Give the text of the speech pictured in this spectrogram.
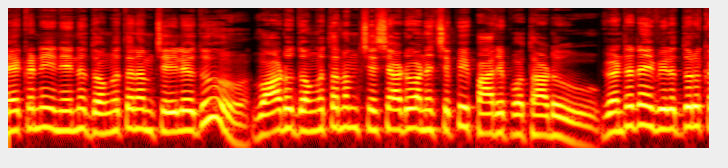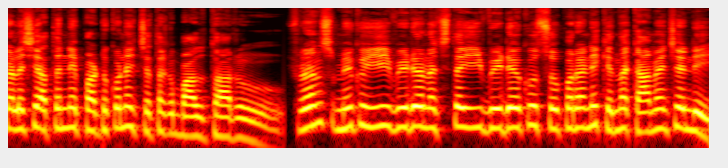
మేకని నేను దొంగతనం చేయలేదు. వాడు దొంగతనం చేశాడు అని చెప్పి పారిపోతాడు. వెంటనే వీళ్ళిద్దరూ కలిసి అతన్ని పట్టుకుని చితకబాదుతారు ఫ్రెండ్స్ మీకు ఈ వీడియో నచ్చితే ఈ వీడియోకు సూపర్ అని కింద కామెంట్ చేయండి.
